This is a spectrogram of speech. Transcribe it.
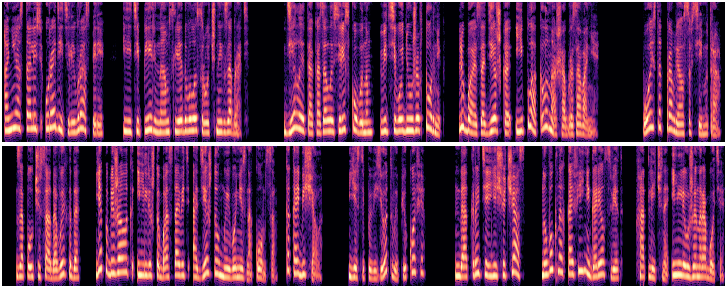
они остались у родителей в Распере, и теперь нам следовало срочно их забрать. Дело это оказалось рискованным, ведь сегодня уже вторник, любая задержка и плакало наше образование. Поезд отправлялся в 7 утра. За полчаса до выхода я побежала к Илле, чтобы оставить одежду моего незнакомца, как и обещала. Если повезет, выпью кофе. До открытия еще час, но в окнах кофейни горел свет. Отлично, Илли уже на работе.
